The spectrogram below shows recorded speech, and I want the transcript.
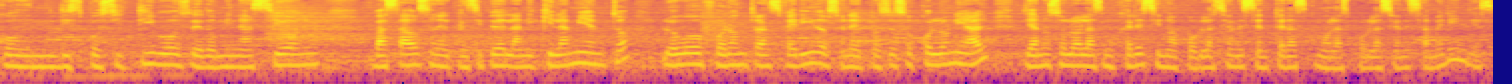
con dispositivos de dominación basados en el principio del aniquilamiento, luego fueron transferidos en el proceso colonial ya no solo a las mujeres, sino a poblaciones enteras como las poblaciones amerindias.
